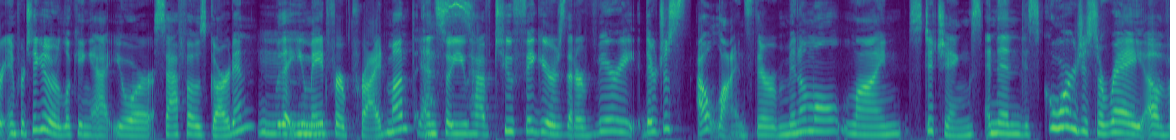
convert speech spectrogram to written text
in particular looking at your Sappho's Garden that you mm. made for Pride Month. And so you have two figures that are very they're just outlines. They're minimal line stitchings and then this gorgeous array of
